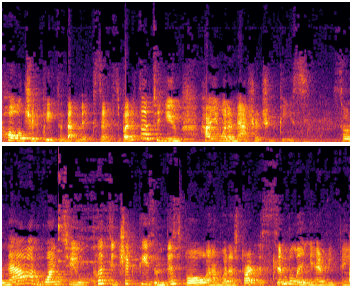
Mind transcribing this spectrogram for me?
whole chickpeas, if that makes sense. But it's up to you how you want to mash your chickpeas. So now I'm going to put the chickpeas in this bowl and I'm going to start assembling everything.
